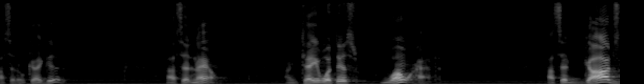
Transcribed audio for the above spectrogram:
I said, Okay, good. I said, Now, I can tell you what this won't happen. I said, God's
